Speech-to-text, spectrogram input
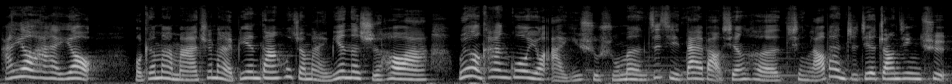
还有还有，我跟妈妈去买便当或者买面的时候啊，我有看过有阿姨叔叔们自己带保鲜盒，请老板直接装进去，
